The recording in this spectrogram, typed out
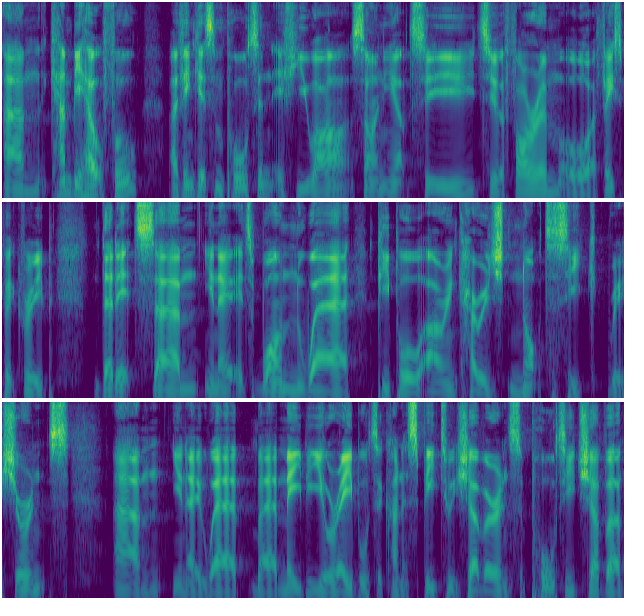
um, can be helpful. I think it's important if you are signing up to to a forum or a Facebook group that it's um, you know it's one where people are encouraged not to seek reassurance. Um, you know where where maybe you're able to kind of speak to each other and support each other,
